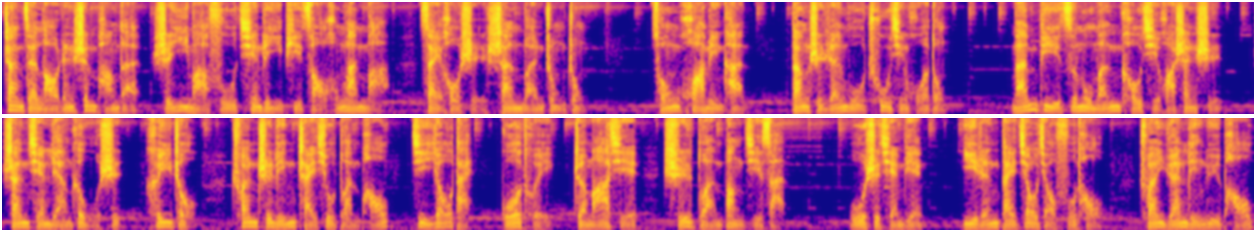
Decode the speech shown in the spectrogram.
站在老人身旁的是一马夫，牵着一匹枣红鞍马，在后是山峦重重。从画面看，当是人物出行活动。南壁字幕门口起画山石，山前两个武士，黑昼，穿直领窄袖短袍，系腰带，裹腿，着麻鞋，持短棒及伞。武士前边。一人戴胶脚幞头，穿圆领绿袍，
